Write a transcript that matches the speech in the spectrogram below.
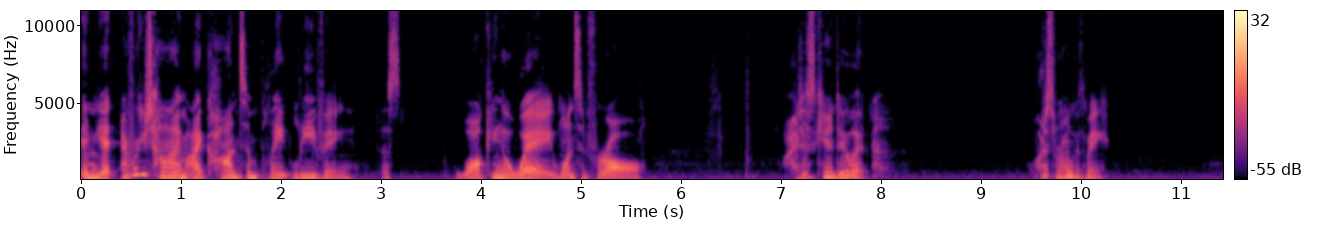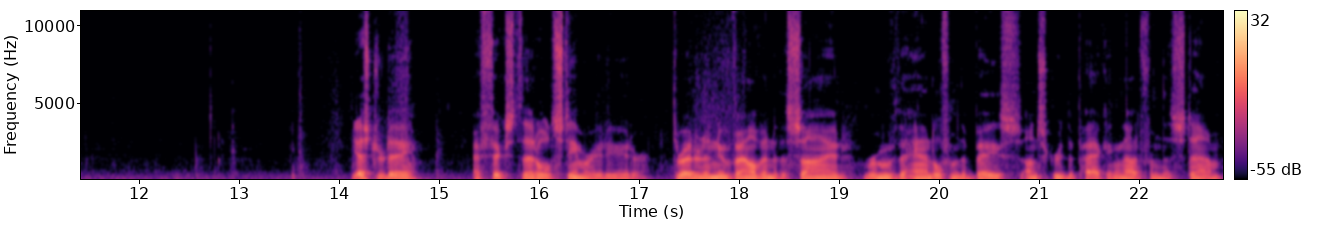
And yet, every time I contemplate leaving, just walking away once and for all, I just can't do it. What is wrong with me? Yesterday, I fixed that old steam radiator. Threaded a new valve into the side, removed the handle from the base, unscrewed the packing nut from the stem.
